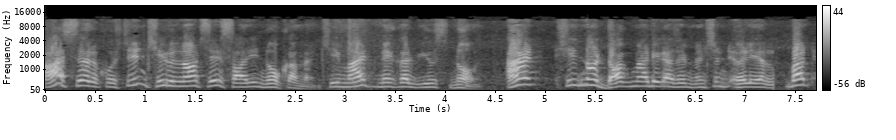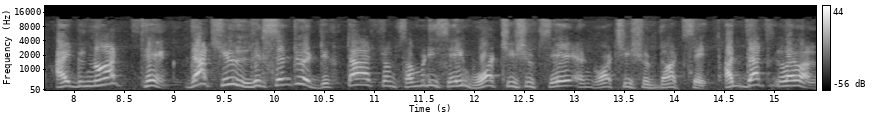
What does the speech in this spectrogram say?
asks her a question, she will not say sorry, no comment. She might make her views known. And she's not dogmatic as I mentioned earlier. But I do not think that she will listen to a diktat from somebody saying what she should say and what she should not say. At that level,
